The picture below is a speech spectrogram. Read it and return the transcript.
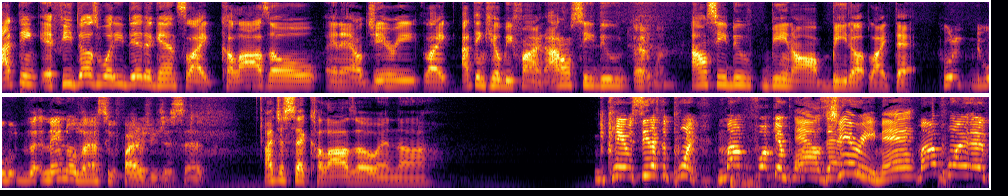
I think if he does what he did against like Collazo and Algieri, like I think he'll be fine. I don't see dude. Edwin. I don't see dude being all beat up like that. Who, who? Name those last two fighters you just said. I just said Collazo and uh, You can't even see. That's the point. My fucking point. exactly. Algieri, man. My point is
